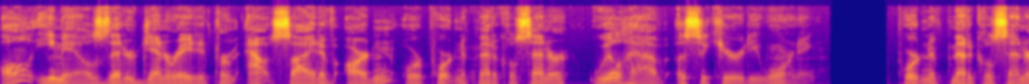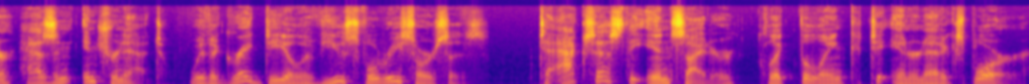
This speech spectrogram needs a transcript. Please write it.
All emails that are generated from outside of Ardent or Portneuf Medical Center will have a security warning. Portneuf Medical Center has an intranet with a great deal of useful resources. To access the Insider, click the link to Internet Explorer.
